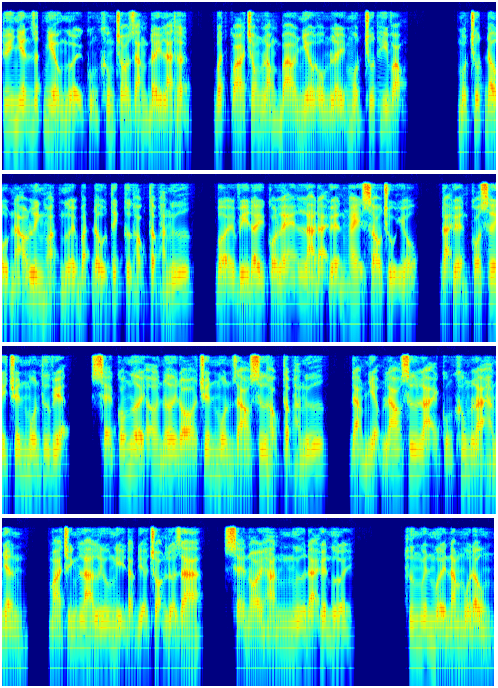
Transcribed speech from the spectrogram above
tuy nhiên rất nhiều người cũng không cho rằng đây là thật, bất quá trong lòng bao nhiêu ôm lấy một chút hy vọng. Một chút đầu não linh hoạt người bắt đầu tích cực học tập hán ngữ, bởi vì đây có lẽ là đại huyện ngày sau chủ yếu, đại huyện có xây chuyên môn thư viện, sẽ có người ở nơi đó chuyên môn giáo sư học tập hán ngữ, đảm nhiệm lao sư lại cũng không là hán nhân, mà chính là lưu nghị đặc địa chọn lựa ra, sẽ nói hán ngữ đại huyền người. Hưng nguyên 10 năm mùa đông,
